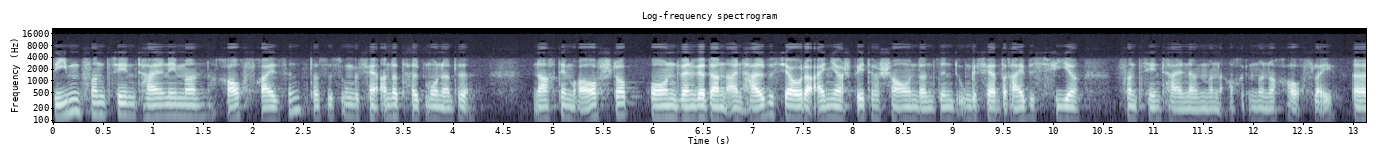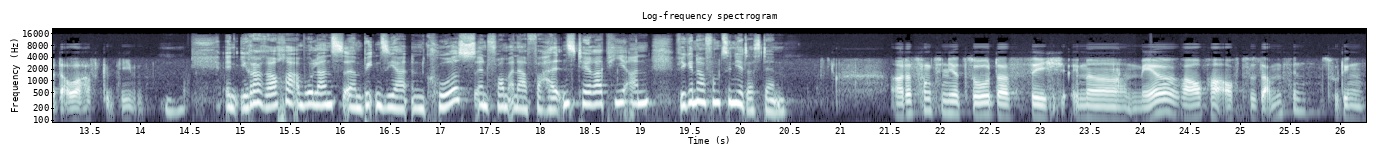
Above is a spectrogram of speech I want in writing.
sieben von zehn Teilnehmern rauchfrei sind. Das ist ungefähr anderthalb Monate nach dem Rauchstopp. Und wenn wir dann ein halbes Jahr oder ein Jahr später schauen, dann sind ungefähr drei bis vier von zehn Teilnehmern auch immer noch rauchfrei äh, dauerhaft geblieben. Mhm. In Ihrer Raucherambulanz äh, bieten Sie ja einen Kurs in Form einer Verhaltenstherapie an. Wie genau funktioniert das denn? Äh, das funktioniert so, dass sich immer mehrere Raucher auch zusammenfinden zu den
